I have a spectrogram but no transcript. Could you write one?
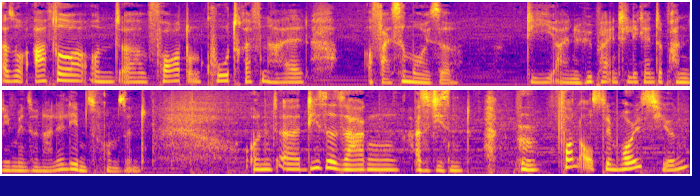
also Arthur und äh, Ford und Co. treffen halt auf weiße Mäuse, die eine hyperintelligente pandimensionale Lebensform sind. Und äh, diese sagen, also die sind voll aus dem Häuschen,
